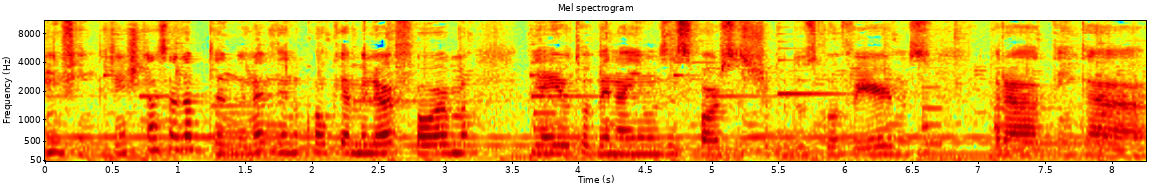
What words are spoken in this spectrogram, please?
enfim, a gente tá se adaptando, né? Vendo qual que é a melhor forma. E aí eu tô vendo aí uns esforços, tipo, dos governos para tentar,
